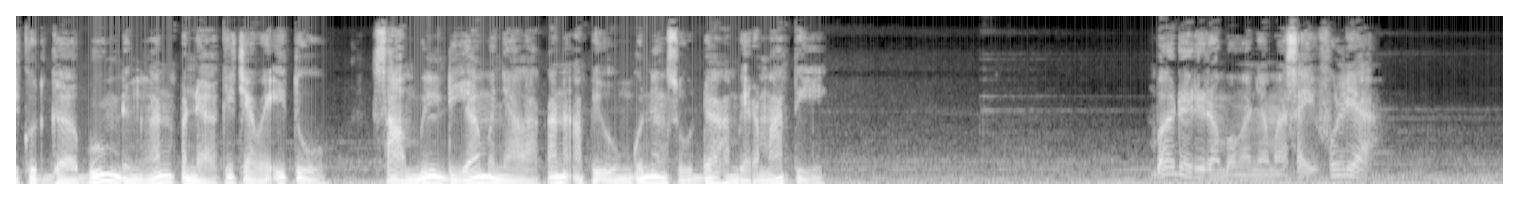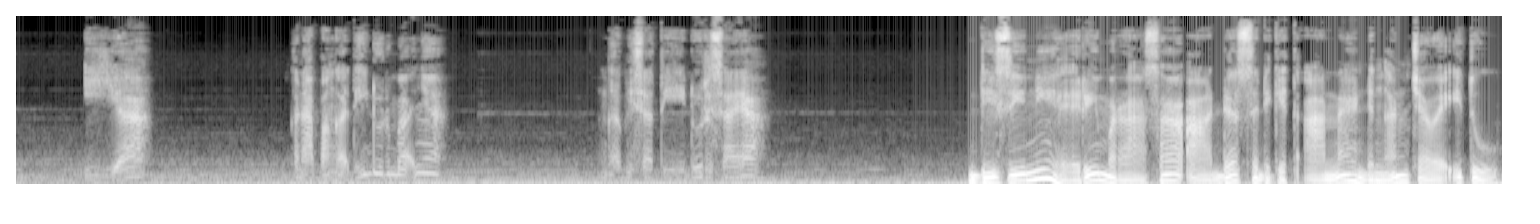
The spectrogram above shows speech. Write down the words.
ikut gabung dengan pendaki cewek itu sambil dia menyalakan api unggun yang sudah hampir mati. Mbak dari rombongannya Mas Saiful ya? Iya. Kenapa nggak tidur mbaknya? Nggak bisa tidur saya. Di sini Harry merasa ada sedikit aneh dengan cewek itu.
